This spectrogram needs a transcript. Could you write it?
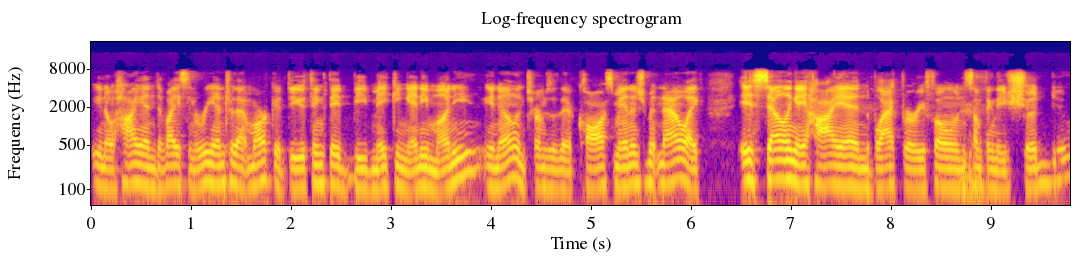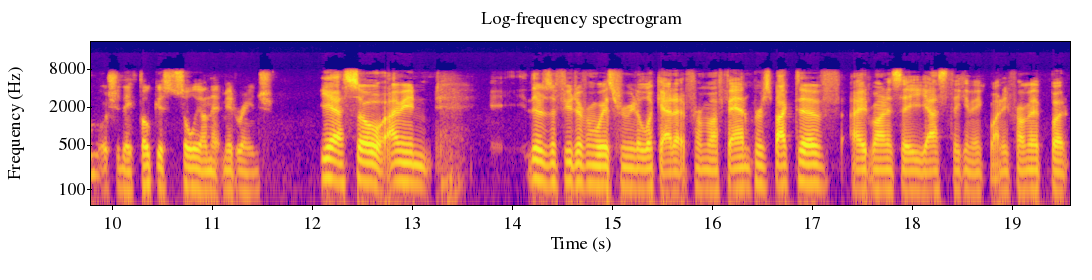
you know high-end device and re-enter that market, do you think they'd be making any money? You know, in terms of their cost management now, like is selling a high-end BlackBerry phone something they should do, or should they focus solely on that mid-range? Yeah, so I mean, there's a few different ways for me to look at it. From a fan perspective, I'd want to say yes, they can make money from it, but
